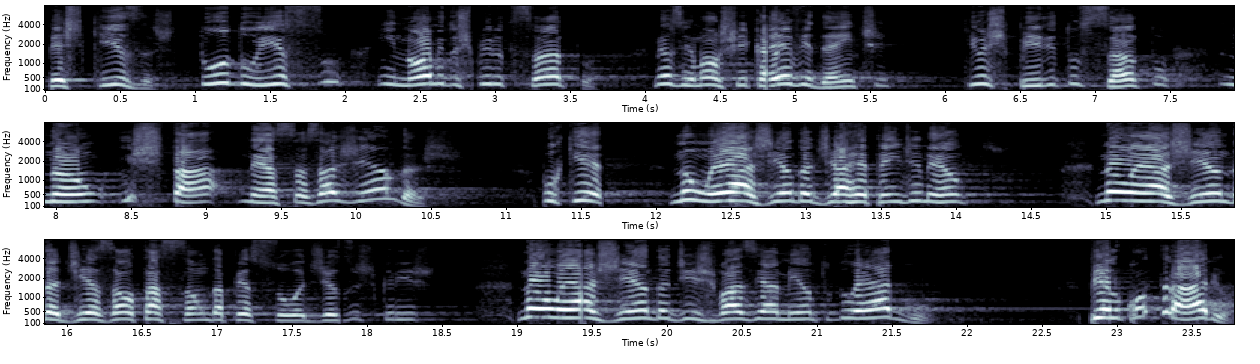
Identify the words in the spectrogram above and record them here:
pesquisas. Tudo isso em nome do Espírito Santo. Meus irmãos, fica evidente que o Espírito Santo não está nessas agendas. Porque não é agenda de arrependimento, não é agenda de exaltação da pessoa de Jesus Cristo, não é agenda de esvaziamento do ego. Pelo contrário,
